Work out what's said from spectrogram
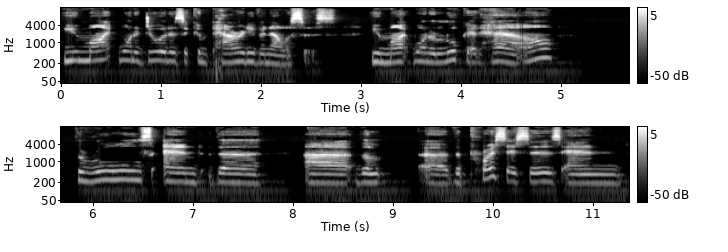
You might want to do it as a comparative analysis. You might want to look at how the rules and the uh, the uh, the processes and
